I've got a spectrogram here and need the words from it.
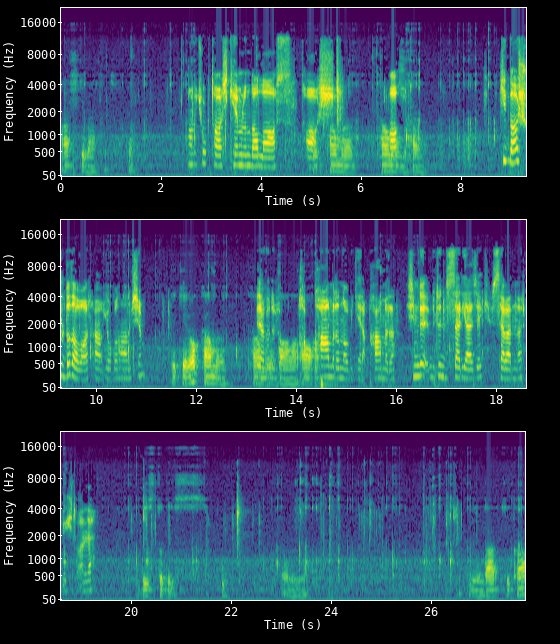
taş gibi erkek. Abi çok taş. Cameron Dallas. Taş. Tamam. Tamam. Ki daha şurada da var. Ha yok onu almışım. Bir kere o Cameron. Bir dakika dur. Cameron o bir kere. Cameron. Şimdi bütün disler gelecek. Sevenler büyük ihtimalle. this to this. Bir dakika.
